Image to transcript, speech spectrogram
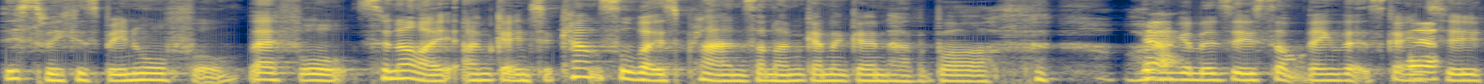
this week has been awful. Therefore, tonight I'm going to cancel those plans and I'm going to go and have a bath. yeah. I'm going to do something that's going yeah. to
